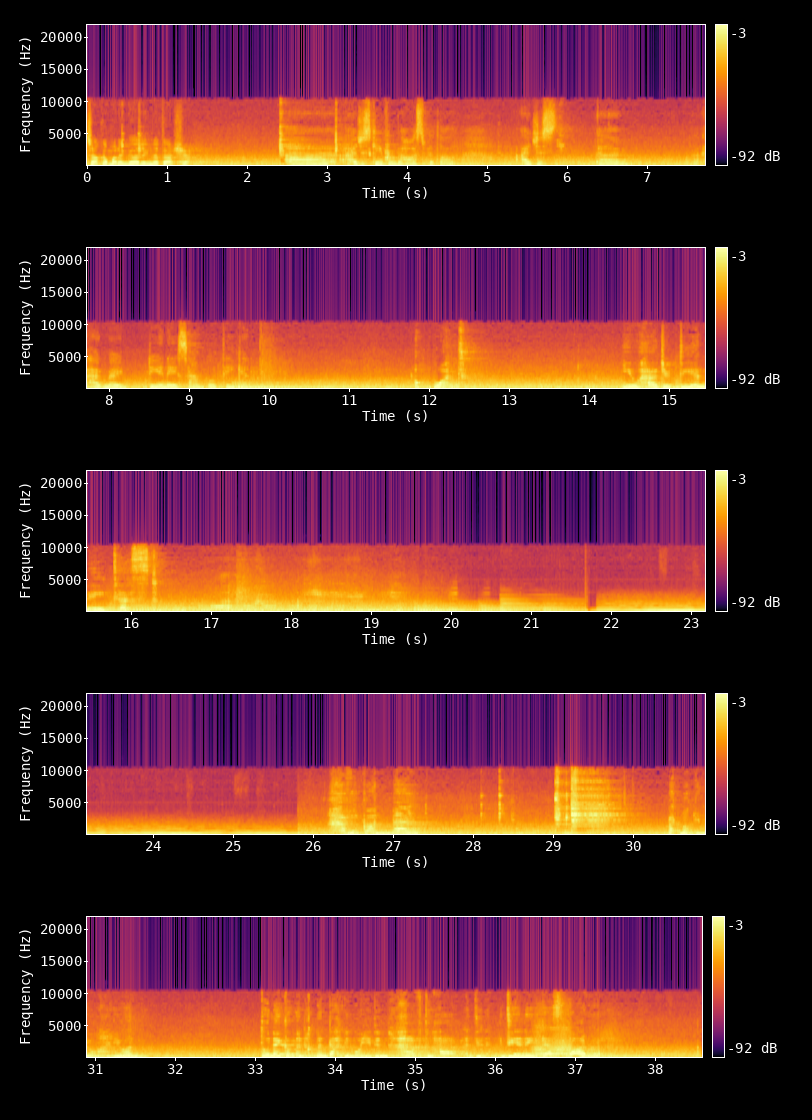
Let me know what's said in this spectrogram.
Saan ka ba nanggaling, Natasha? Uh, I just came from the hospital. I just uh, had my DNA sample taken. Oh, what? You had your DNA test? Have you gone mad? Ba't mo ginawa yun? Tunay kang anak ng daddy mo, you didn't have to have a DNA test done.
